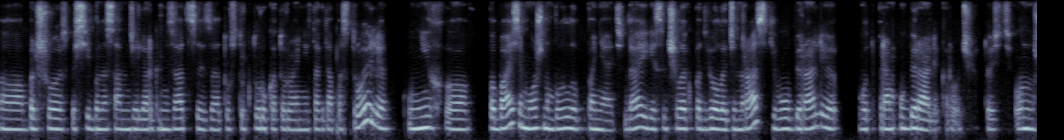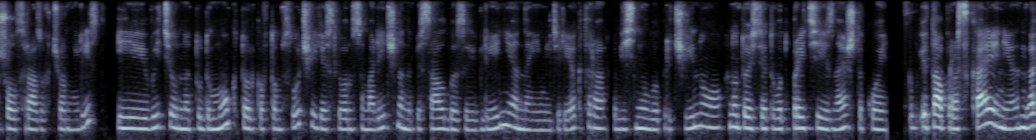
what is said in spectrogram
а, большое спасибо на самом деле организации за ту структуру, которую они тогда построили. У них, по базе можно было понять, да, и если человек подвел один раз, его убирали, вот прям убирали, короче. То есть он шел сразу в черный лист, и выйти он оттуда мог только в том случае, если он самолично написал бы заявление на имя директора, объяснил бы причину. Ну, то есть это вот пройти, знаешь, такой этап раскаяния, да,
